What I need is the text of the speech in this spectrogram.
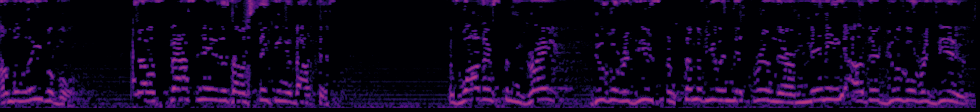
Unbelievable. And I was fascinated as I was thinking about this. Because while there's some great Google reviews from some of you in this room, there are many other Google reviews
